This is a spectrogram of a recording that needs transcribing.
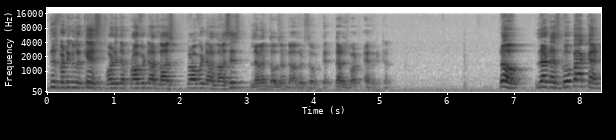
This particular case, what is the profit or loss? Profit or loss is $11,000 out there. That is what I have written. Now, let us go back and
